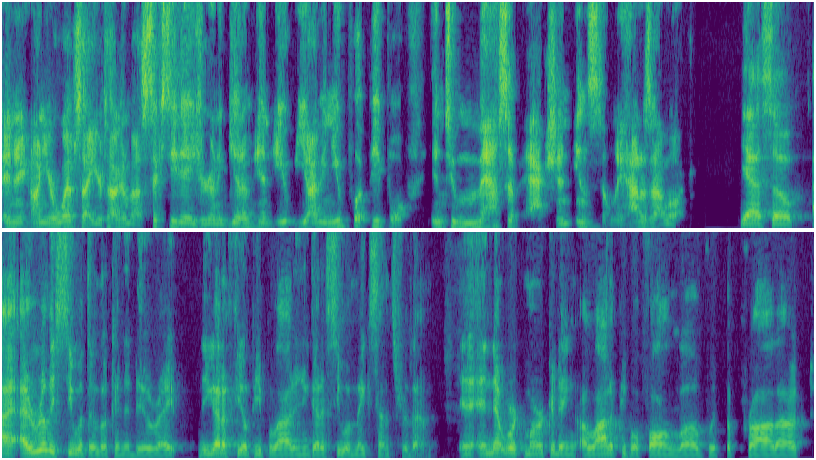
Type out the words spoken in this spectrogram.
and on your website, you're talking about 60 days. You're going to get them in. You- I mean, you put people into massive action instantly. How does that look? Yeah, so I, I really see what they're looking to do, right? You got to feel people out and you got to see what makes sense for them. In, in network marketing, a lot of people fall in love with the product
